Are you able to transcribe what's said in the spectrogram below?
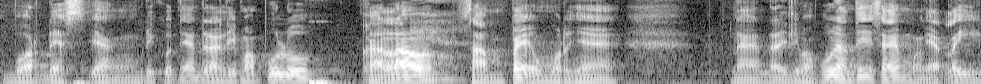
bordes yang berikutnya adalah 50 kalau Iya. sampai umurnya nah dari 50 nanti saya melihat lagi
